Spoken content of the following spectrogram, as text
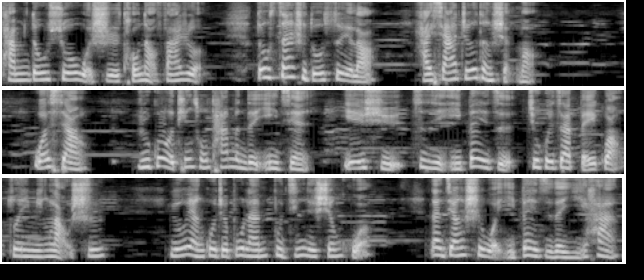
他们都说我是头脑发热，都三十多岁了，还瞎折腾什么？我想，如果我听从他们的意见，也许自己一辈子就会在北广做一名老师，永远过着波澜不惊的生活，那将是我一辈子的遗憾。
